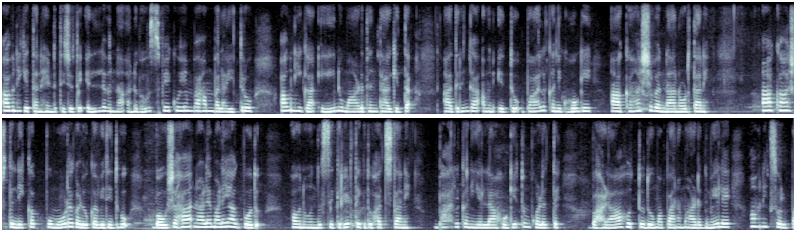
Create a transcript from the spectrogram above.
ಅವನಿಗೆ ತನ್ನ ಹೆಂಡತಿ ಜೊತೆ ಎಲ್ಲವನ್ನ ಅನುಭವಿಸಬೇಕು ಎಂಬ ಹಂಬಲ ಇದ್ದರೂ ಅವನೀಗ ಏನು ಮಾಡದಂತಾಗಿದ್ದ. ಆದ್ದರಿಂದ ಅವನು ಎದ್ದು ಬಾಲ್ಕನಿಗೆ ಹೋಗಿ ಆಕಾಶವನ್ನು ನೋಡ್ತಾನೆ. ಆಕಾಶದಲ್ಲಿ ಕಪ್ಪು ಮೋಡಗಳು ಕವಿದಿದ್ವು. ಬಹುಶಃ ನಾಳೆ ಮಳೆಯಾಗ್ಬೋದು. ಅವನು ಒಂದು ಸಿಗರೇಟ್ ತೆಗೆದು ಹಚ್ತಾನೆ. ಬಾಲ್ಕನಿಯೆಲ್ಲ ಹೊಗೆ ತುಂಬಿಕೊಳ್ಳುತ್ತೆ. ಬಹಳ ಹೊತ್ತು ಧೂಮಪಾನ ಮಾಡಿದ ಮೇಲೆ ಅವನಿಗೆ ಸ್ವಲ್ಪ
